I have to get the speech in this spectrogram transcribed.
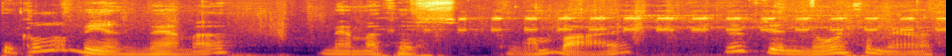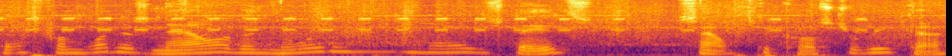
The Columbian mammoth, Mammuthus columbi, lived in North America from what is now the northern United States south to Costa Rica,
